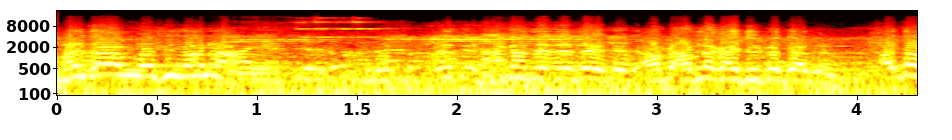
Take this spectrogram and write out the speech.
আচ্ছা বসি না। ঠিক আছে আপনার গাড়ি দুটো দেবেন আচ্ছা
